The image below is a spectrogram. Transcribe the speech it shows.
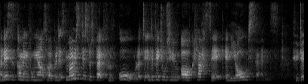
and this is coming from the outside, but it's most disrespectful of all to individuals who are classic in the old sense, who do,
